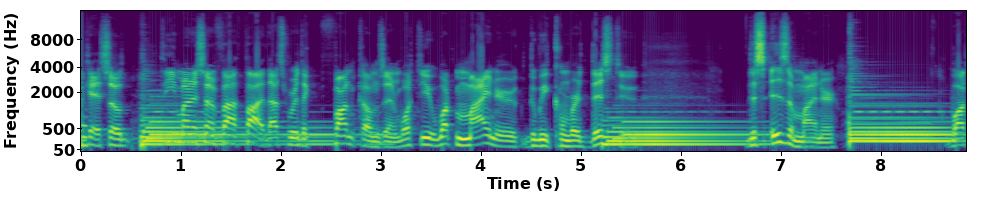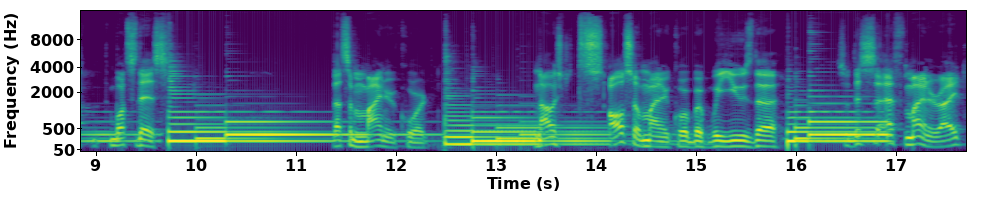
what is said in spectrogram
Okay, so D minor seven five five. That's where the fun comes in. What do you? What minor do we convert this to? This is a minor. What? What's this? That's a minor chord. Now it's also a minor chord, but we use the so this is F minor, right?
